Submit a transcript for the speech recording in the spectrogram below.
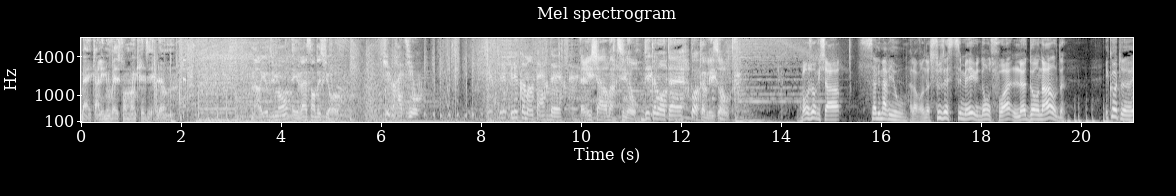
Ben, quand les nouvelles sont moins crédibles. Mario Dumont et Vincent Dessureau. Cube Radio. Le, le commentaire de Richard Martineau. Des commentaires pas comme les autres. Bonjour, Richard. Salut, Mario. Alors, on a sous-estimé une autre fois le Donald. Écoute, euh,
